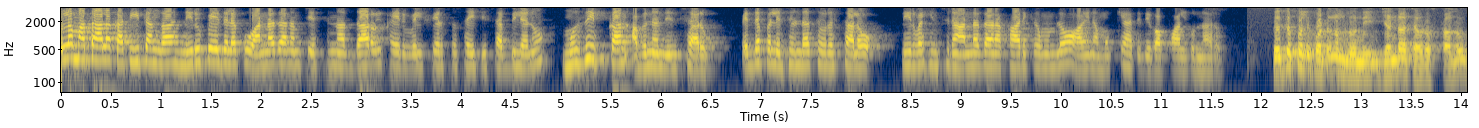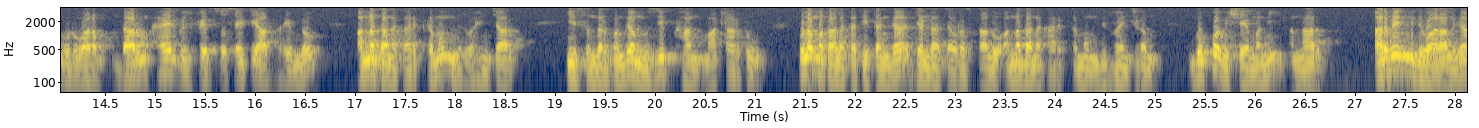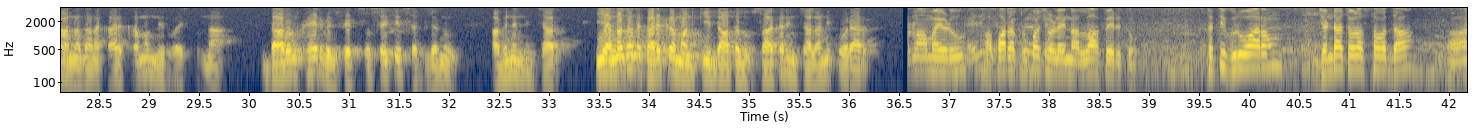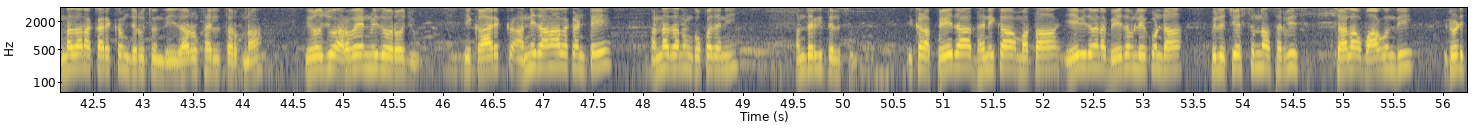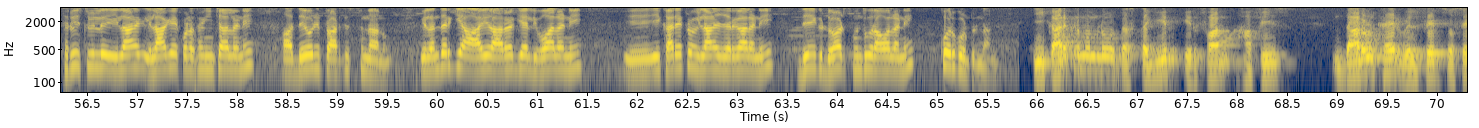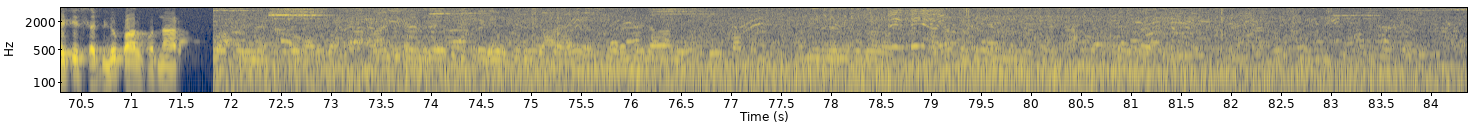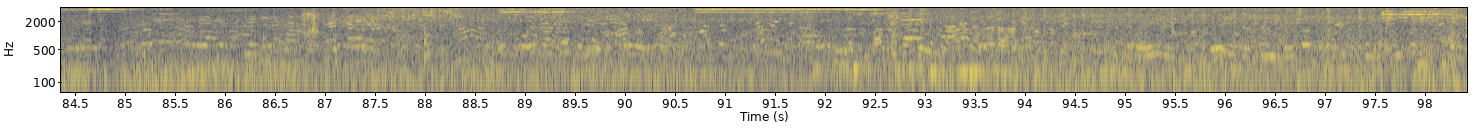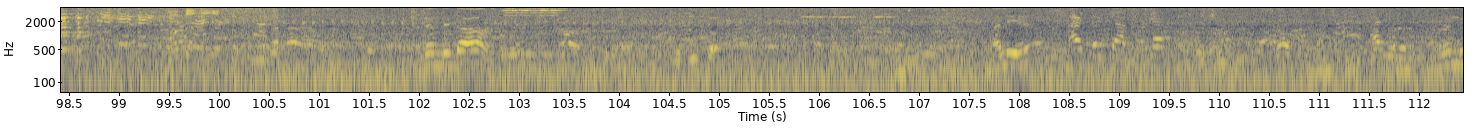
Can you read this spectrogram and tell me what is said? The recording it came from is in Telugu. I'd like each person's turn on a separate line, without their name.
కుల మతాలకు అతీతంగా నిరుపేదలకు అన్నదానం చేస్తున్న దారుల్ ఖైర్ వెల్ఫేర్ సొసైటీ సభ్యులను ముజీబ్ ఖాన్ అభినందించారు. పెద్దపల్లి జెండా చౌరస్తాలో నిర్వహించిన అన్నదాన కార్యక్రమంలో ఆయన ముఖ్య అతిథిగా పాల్గొన్నారు.
పెద్దపల్లి పట్టణంలోని జెండా చౌరస్తాలో గురువారం దారుల్ ఖైర్ వెల్ఫేర్ సొసైటీ ఆధ్వర్యంలో అన్నదాన కార్యక్రమం నిర్వహించారు. ఈ సందర్భంగా ముజీబ్ ఖాన్ మాట్లాడుతూ కుల మతాలకు అతీతంగా జెండా చౌరస్తాలో అన్నదాన కార్యక్రమం నిర్వహించడం గొప్ప విషయమని అన్నారు. అరవై ఎనిమిది వారాలుగా అన్నదాన కార్యక్రమం నిర్వహిస్తున్న దారుల్ ఖైర్ వెల్ఫేర్ సొసైటీ సభ్యులను అభినందించారు. ఈ అన్నదాన కార్యక్రమానికి దాతలు సహకరించాలని కోరారు.
కరుణామయుడు అపార కృపాచుడైన అల్లాహ్ పేరుతో ప్రతి గురువారం జెండా చౌరస్తా వద్ద అన్నదాన కార్యక్రమం జరుగుతుంది దారుల్ ఖైర్ల తరపున. ఈరోజు అరవై ఎనిమిదవ రోజు. ఈ కార్యక్రమం అన్ని దానాల కంటే అన్నదానం గొప్పదని అందరికీ తెలుసు. ఇక్కడ పేద ధనిక మత ఏ విధమైన భేదం లేకుండా వీళ్ళు చేస్తున్న సర్వీస్ చాలా బాగుంది. ఇటువంటి సర్వీస్ వీళ్ళు ఇలా ఇలాగే కొనసాగించాలని ఆ దేవుని ప్రార్థిస్తున్నాను. వీళ్ళందరికీ ఆయుర ఆరోగ్యాలు ఇవ్వాలని ఈ కార్యక్రమం ఇలానే జరగాలని దీనికి డోనర్స్ ముందుకు రావాలని కోరుకుంటున్నాను.
ఈ కార్యక్రమంలో దస్తగీర్ ఇర్ఫాన్ హఫీజ్ దారుల్ ఖైర్ వెల్ఫేర్ సొసైటీ సభ్యులు పాల్గొన్నారు. Ganda daw. Gusto. Ali eh? Agar kya pala? Anong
